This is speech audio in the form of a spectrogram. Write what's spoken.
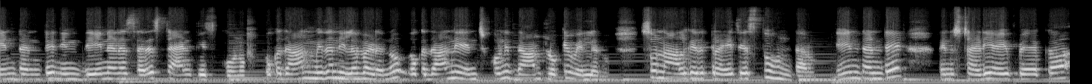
ఏంటంటే నేను దేనైనా సరే స్టాండ్ తీసుకోను. ఒక దాని మీద నిలబడను. ఒక దాన్ని ఎంచుకొని. దాంట్లోకి వెళ్ళను. సో నాలుగైదు ట్రై చేస్తూ ఉంటాను. ఏంటంటే నేను స్టడీ అయిపోయాక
